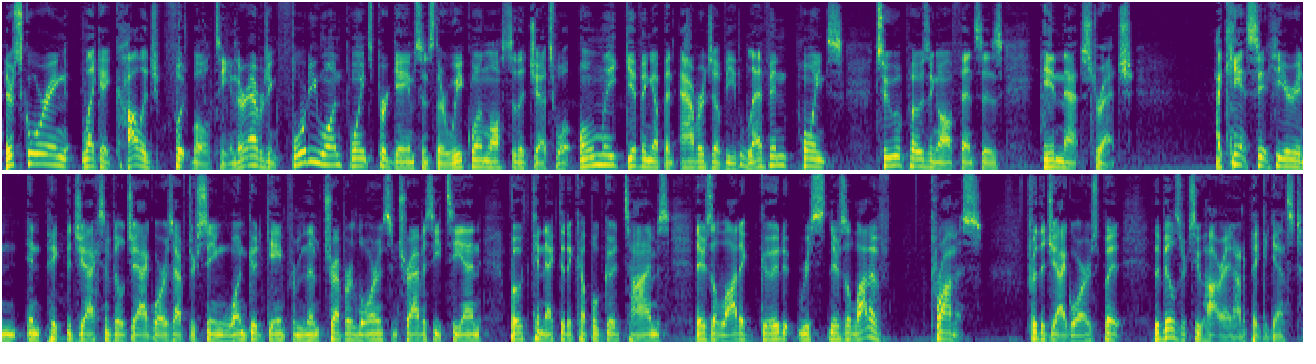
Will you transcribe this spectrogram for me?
They're scoring like a college football team. They're averaging 41 points per game since their week one loss to the Jets, while only giving up an average of 11 points to opposing offenses in that stretch. I can't sit here and, and pick the Jacksonville Jaguars after seeing one good game from them. Trevor Lawrence and Travis Etienne both connected a couple good times. There's a lot of good. There's a lot of promise for the Jaguars, but the Bills are too hot right now to pick against.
